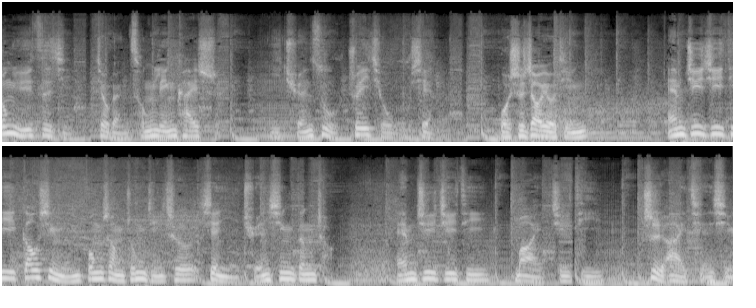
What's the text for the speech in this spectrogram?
忠于自己，就敢从零开始，以全速追求无限。我是赵又廷，MGGT 高性能风尚中级车现已全新登场，MGGT My GT，挚爱前行。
